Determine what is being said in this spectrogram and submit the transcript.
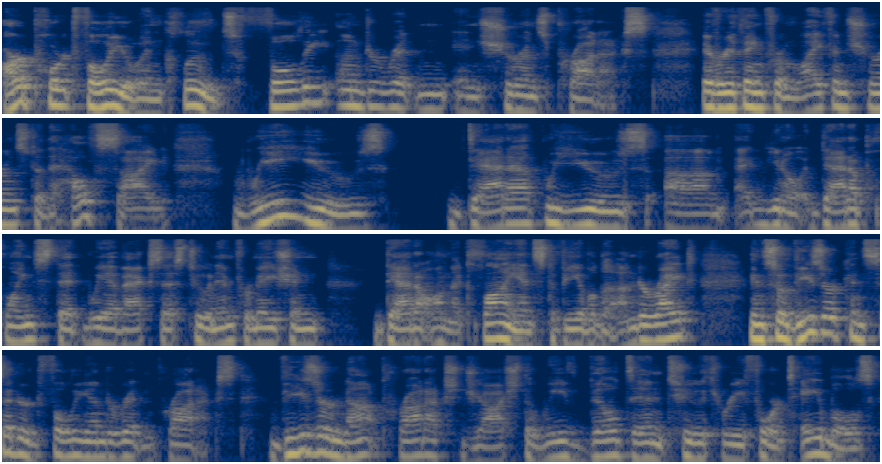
our portfolio includes fully underwritten insurance products everything from life insurance to the health side, we use data. We use, um, you know, data points that we have access to and information data on the clients to be able to underwrite. And so these are considered fully underwritten products. These are not products, Josh, that we've built in two, three, four tables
